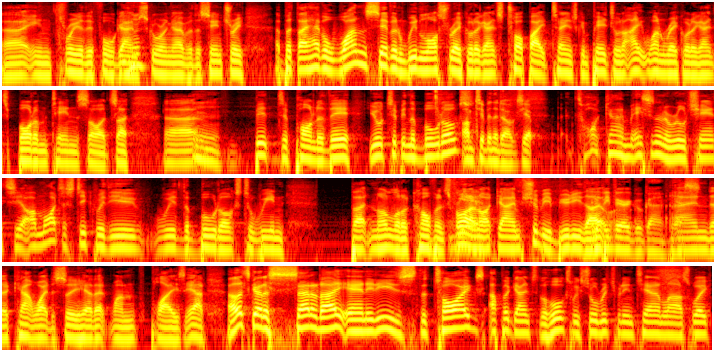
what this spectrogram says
uh, in three of their four games, scoring over the century. Uh, but they have a 1 7 win loss record against top eight teams compared to an 8 1 record against bottom 10 sides. So, uh, bit to ponder there. You're tipping the Bulldogs? I'm tipping the dogs. Yep. tight game. Essendon a real chance here. I might just stick with you with the Bulldogs to win, but not a lot of confidence. Friday Yeah. night game should be a beauty though. It'll be a very good game, yes. and uh, can't wait to see how that one plays out. Uh, let's go to Saturday, and it is the Tigers up against the Hawks. We saw Richmond in town last week,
